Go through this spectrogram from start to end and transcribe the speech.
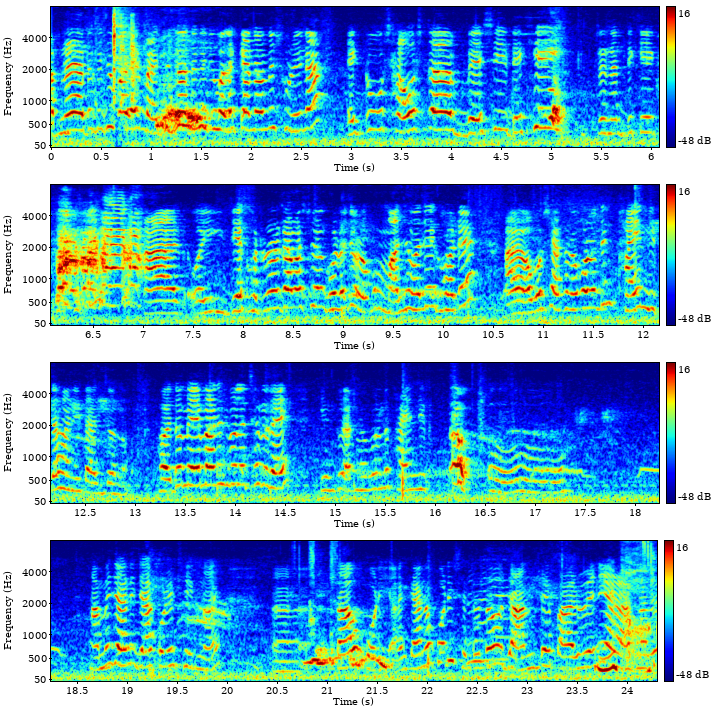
আপনারা এত কিছু বলেন বাড়ি এত কিছু বলে কেন আমি শুনি না? একটু সাহসটা বেশি দেখি ট্রেনের দিকে আর ওই যে ঘটনাটা আমার সঙ্গে ঘটেছে, ওরকম মাঝে মাঝেই ঘটে। আর অবশ্যই এখনও কোনো দিন ফাইন দিতে হয়নি তার জন্য। হয়তো মেয়ে মানুষ বলে ছেড়ে দেয়, কিন্তু এখনও পর্যন্ত ফাইন দিতে। আমি জানি যা করি ঠিক নয়। তাও করি। আর কেন করি সেটা তো জানতে পারবেনই। আর আপনাদের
